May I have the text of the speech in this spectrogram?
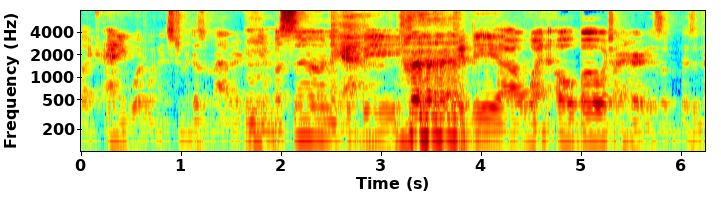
like any woodwind instrument. It Doesn't matter. It could be a Mhm. bassoon. It could be it could be uh, what an oboe, which I heard is a, is an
